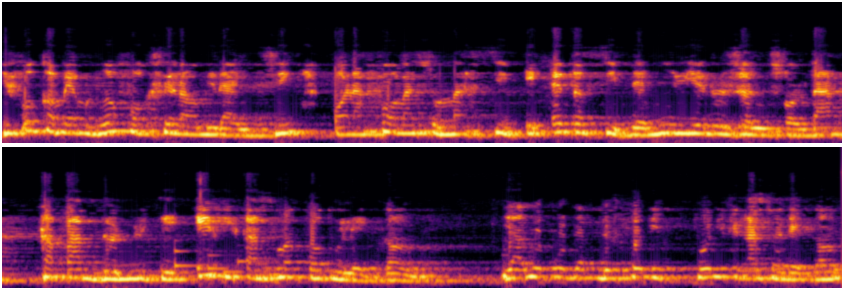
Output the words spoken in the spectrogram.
Il faut quand même renforcer l'armée d'Haïti pour la formation massive et intensive des milliers de jeunes soldats capables de lutter efficacement contre les gangs. Il y a le problème de prolifération des gangs,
